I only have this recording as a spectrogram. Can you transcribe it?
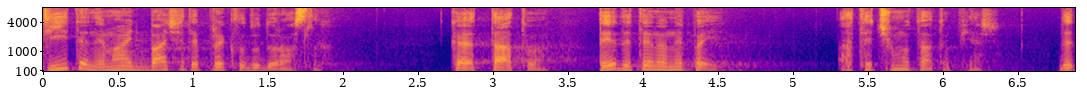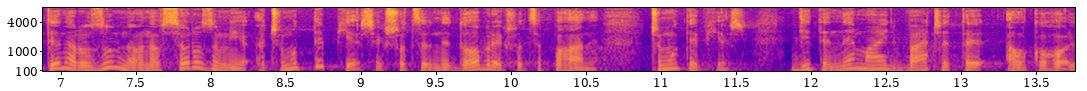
діти не мають бачити прикладу дорослих. Каже, тато, ти дитино не пий. А ти чому тато п'єш? Дитина розумна, вона все розуміє. А чому ти п'єш, якщо це не добре, якщо це погане? Чому ти п'єш? Діти не мають бачити алкоголь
